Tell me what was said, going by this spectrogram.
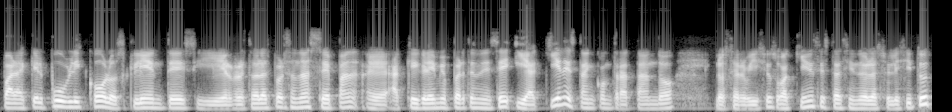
para que el público, los clientes y el resto de las personas sepan eh, a qué gremio pertenece y a quién están contratando los servicios o a quién se está haciendo la solicitud.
